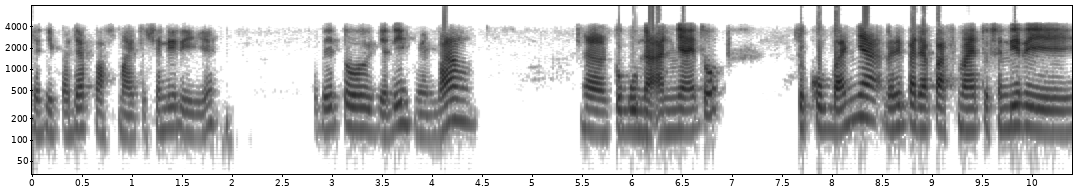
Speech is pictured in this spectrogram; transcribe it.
daripada plasma itu sendiri ya. Seperti itu. Jadi memang eh, kegunaannya itu cukup banyak daripada plasma itu sendiri.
